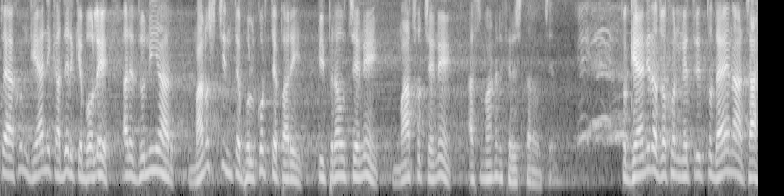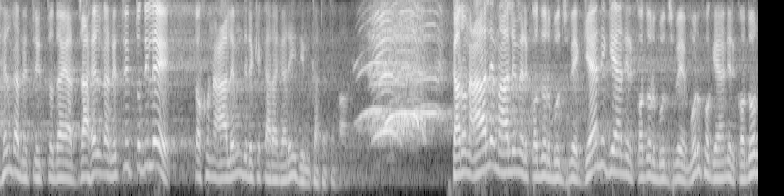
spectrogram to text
তো এখন জ্ঞানী কাদেরকে বলে, আরে দুনিয়ার মানুষ চিনতে ভুল করতে পারে। পিঁপড়াও চেনে, মাছও চেনে, আসমানের ফেরেশতারাও চেনে। তো জ্ঞানীরা যখন নেতৃত্ব দেয় না, জাহেলরা নেতৃত্ব দেয়, আর জাহেলরা নেতৃত্ব দিলে তখন আলেমদেরকে কারাগারেই দিন কাটাতে হবে। কারণ আলেম আলেমের কদর বুঝবে, জ্ঞানী জ্ঞানের কদর বুঝবে, মূর্খ জ্ঞানের কদর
